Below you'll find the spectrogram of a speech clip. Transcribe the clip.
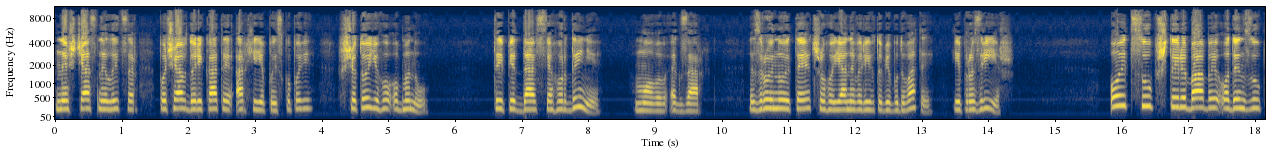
Нещасний лицар почав дорікати архієпископові, що той його обманув. Ти піддався гордині, мовив екзарх, зруйнуй те, чого я не велів тобі будувати, і прозрієш. Ой, цуп, штири баби, один зуб,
